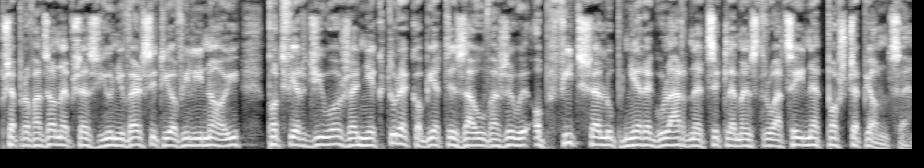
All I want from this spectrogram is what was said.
przeprowadzone przez University of Illinois, potwierdziło, że niektóre kobiety zauważyły obfitsze lub nieregularne cykle menstruacyjne po szczepionce.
